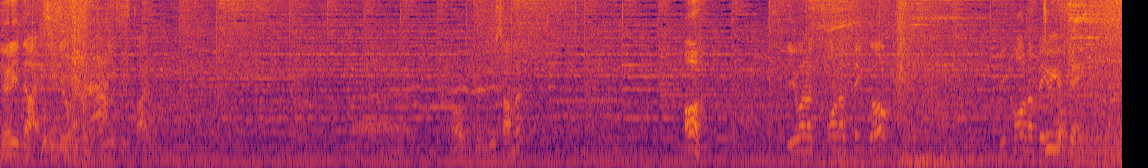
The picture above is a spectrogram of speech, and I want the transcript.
Nearly died, nearly died. I need revival. Uh, oh, we can do summon? Oh! Do you wanna call a big go? We call a big Do go. your thing.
